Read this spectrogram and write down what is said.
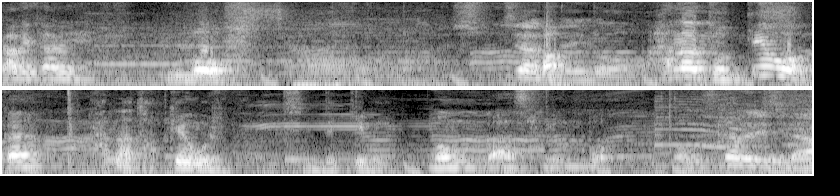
까비 까비. 뭐 쉽지 않네 이거. 하나 더 깨고 갈까요? 하나 더 깨고 싶은 느낌이 뭔가 3보. 너무 축하드립니다.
